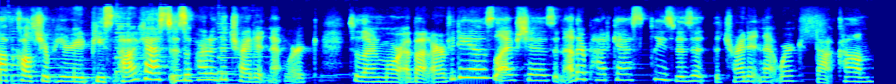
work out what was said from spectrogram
Pop Culture Period Piece podcast is a part of the Trident Network. To learn more about our videos, live shows, and other podcasts, please visit thetridentnetwork.com.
